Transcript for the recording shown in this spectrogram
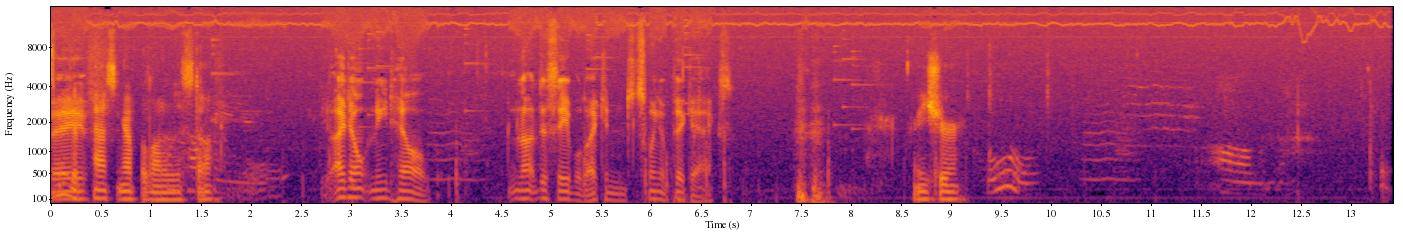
They're passing up a lot of this stuff. I don't need help. I'm not disabled. I can swing a pickaxe. Are you sure? Cool. Oh my god.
